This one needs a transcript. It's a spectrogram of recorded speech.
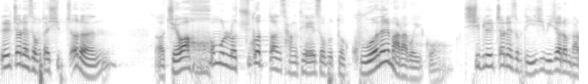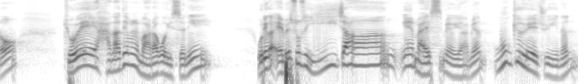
1절에서부터 10절은 어, 죄와 허물로 죽었던 상태에서부터 구원을 말하고 있고 11절에서부터 22절은 바로 교회의 하나됨을 말하고 있으니 우리가 에베소서 2장의 말씀에 의하면 무교회 주의는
